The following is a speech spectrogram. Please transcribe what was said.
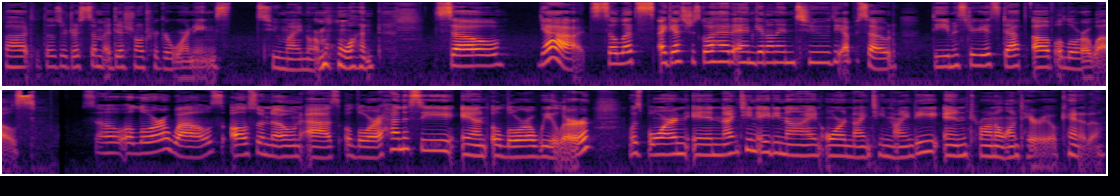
but those are just some additional trigger warnings to my normal one. So, yeah, so let's, I guess, just go ahead and get on into the episode The Mysterious Death of Alora Wells. So, Alora Wells, also known as Alora Hennessy and Alora Wheeler, was born in 1989 or 1990 in Toronto, Ontario, Canada.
